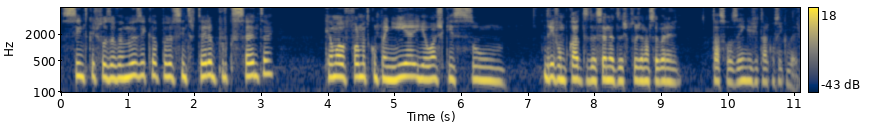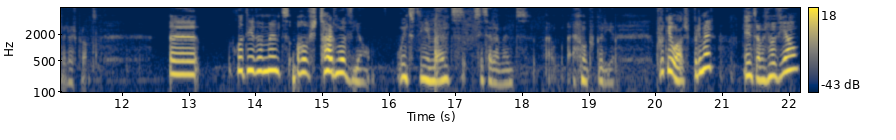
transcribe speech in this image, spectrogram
sinto que as pessoas ouvem música para se entreterem porque sentem que é uma forma de companhia e eu acho que isso deriva um bocado da cena das pessoas já não saberem estar sozinhas e estar consigo mesmas, mas pronto. Uh, relativamente ao estar no avião, o entretenimento, sinceramente, é uma porcaria. Porque eu acho, primeiro, entramos no avião,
